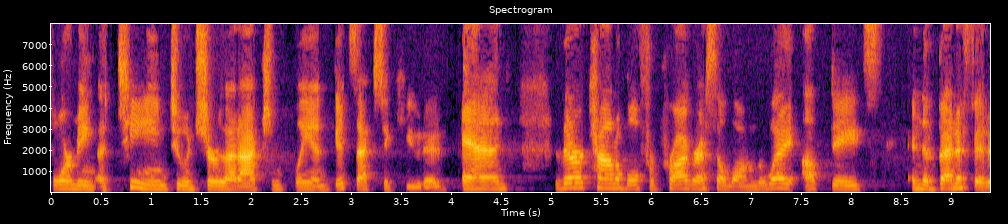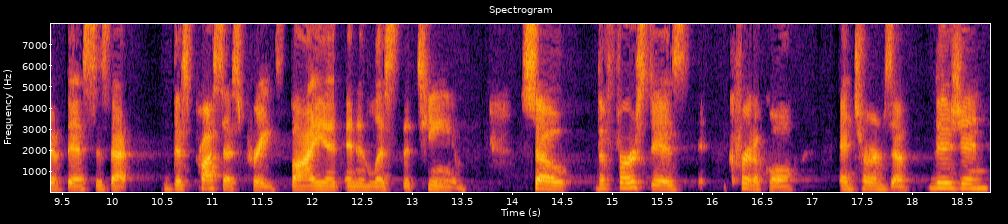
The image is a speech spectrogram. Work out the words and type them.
forming a team to ensure that action plan gets executed, and they're accountable for progress along the way, updates. And the benefit of this is that this process creates buy in and enlists the team. So the first is critical in terms of vision,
